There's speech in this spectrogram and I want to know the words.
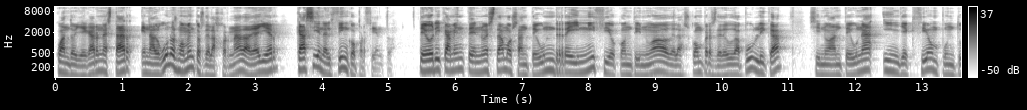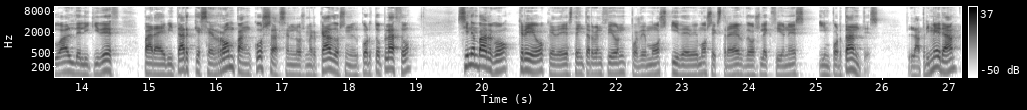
cuando llegaron a estar en algunos momentos de la jornada de ayer casi en el 5%. Teóricamente no estamos ante un reinicio continuado de las compras de deuda pública, sino ante una inyección puntual de liquidez para evitar que se rompan cosas en los mercados en el corto plazo. Sin embargo, creo que de esta intervención podemos y debemos extraer dos lecciones importantes. La primera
